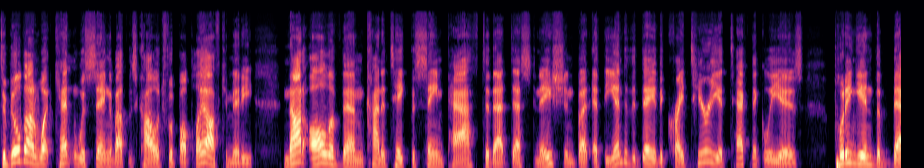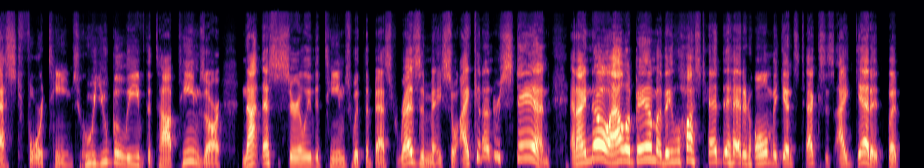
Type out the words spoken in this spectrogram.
to build on what Kenton was saying about this college football playoff committee, not all of them kind of take the same path to that destination. But at the end of the day, the criteria technically is putting in the best four teams, who you believe the top teams are, not necessarily the teams with the best resume. So I can understand. And I know Alabama, they lost head to head at home against Texas. I get it. But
